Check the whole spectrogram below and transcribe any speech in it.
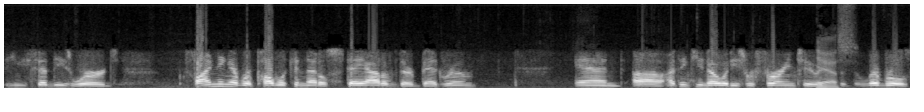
He said these words: "Finding a Republican that'll stay out of their bedroom." And uh, I think you know what he's referring to. It's Yes. the liberals.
